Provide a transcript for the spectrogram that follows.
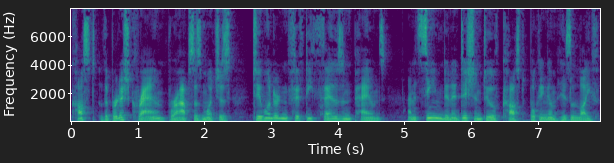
cost the British Crown perhaps as much as £250,000, and it seemed in addition to have cost Buckingham his life.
